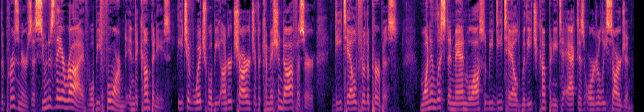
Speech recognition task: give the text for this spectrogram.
The prisoners, as soon as they arrive, will be formed into companies, each of which will be under charge of a commissioned officer detailed for the purpose. One enlisted man will also be detailed with each company to act as orderly sergeant.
